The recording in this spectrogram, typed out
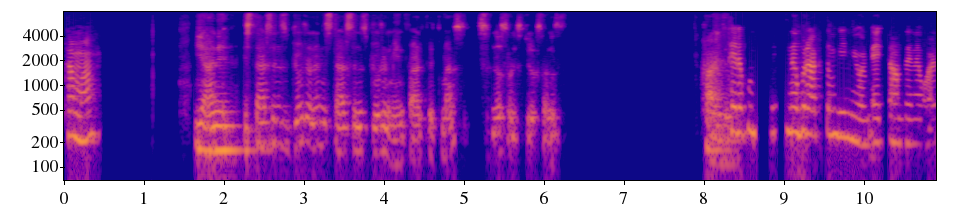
Tamam. Yani isterseniz görünün, isterseniz görünmeyin fark etmez. Siz nasıl istiyorsanız. Haydi. Telefonu ne bıraktım bilmiyorum. Ekranda ne var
